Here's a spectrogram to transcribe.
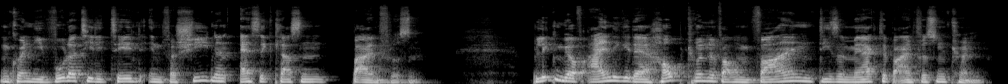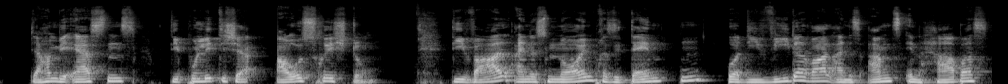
und können die Volatilität in verschiedenen Assetklassen beeinflussen. Blicken wir auf einige der Hauptgründe, warum Wahlen diese Märkte beeinflussen können. Da haben wir erstens die politische Ausrichtung. Die Wahl eines neuen Präsidenten oder die Wiederwahl eines Amtsinhabers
